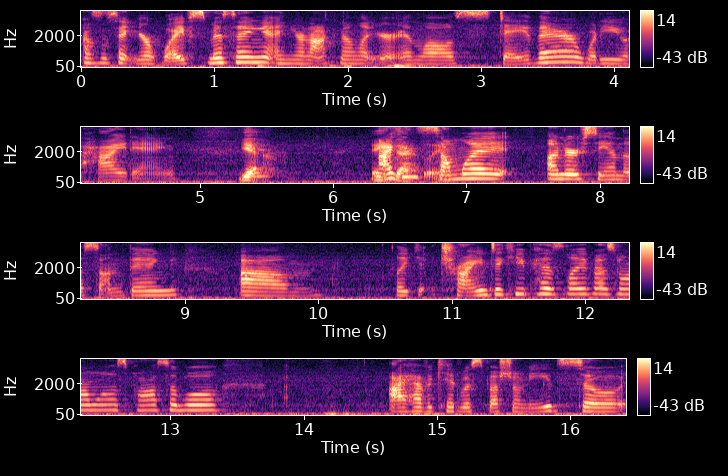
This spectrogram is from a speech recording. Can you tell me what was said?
I was gonna say your wife's missing and you're not gonna let your in laws stay there. What are you hiding? Yeah, exactly. I can somewhat understand the son thing, um, like trying to keep his life as normal as possible. I have a kid with special needs, so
